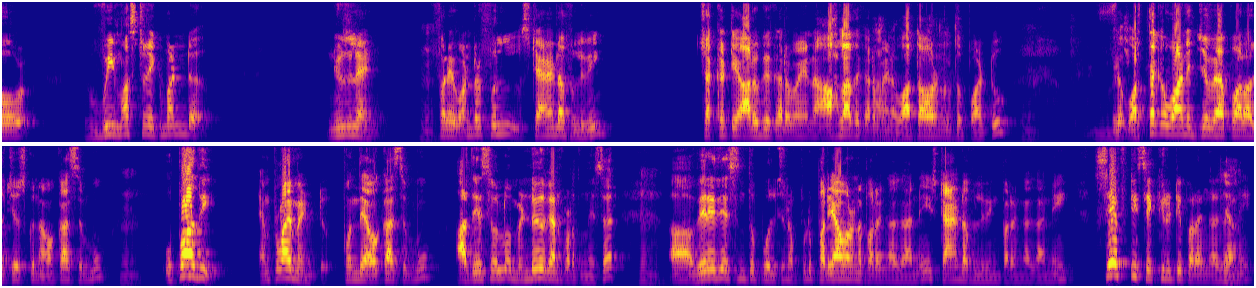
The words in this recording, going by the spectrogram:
we must recommend New Zealand Hmm. For a wonderful standard of living చక్కటి ఆరోగ్యకరమైన ఆహ్లాదకరమైన వాతావరణంతో పాటు వర్తక వాణిజ్య వ్యాపారాలు చేసుకునే అవకాశము ఉపాధి ఎంప్లాయ్మెంట్ పొందే అవకాశము ఆ దేశంలో మెండుగా కనపడుతుంది సార్. ఆ, వేరే దేశంతో పోల్చినప్పుడు పర్యావరణ పరంగా కానీ స్టాండ్ ఆఫ్ లివింగ్ పరంగా కానీ సేఫ్టీ సెక్యూరిటీ పరంగా కానీ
